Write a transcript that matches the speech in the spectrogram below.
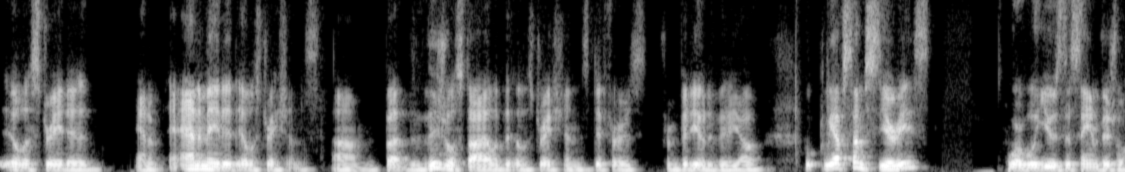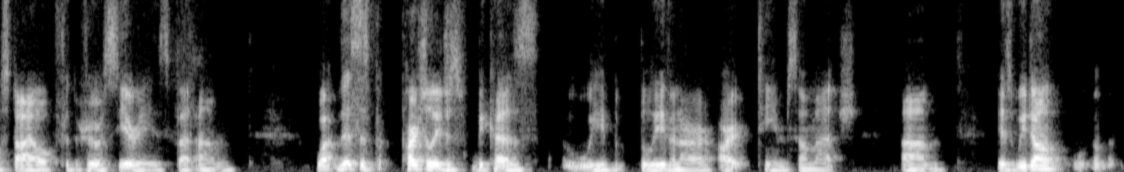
illustrated anim- animated illustrations. Um, but the visual style of the illustrations differs from video to video. We have some series where we'll use the same visual style for the, through a series. But um, well, this is partially just because we b- believe in our art team so much. Um, is we don't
